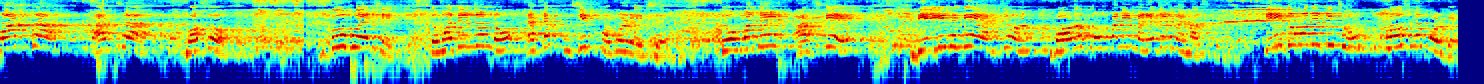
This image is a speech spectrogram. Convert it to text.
থাক থাক আচ্ছা বসো। হয়েছে। তোমাদের জন্য একটা খুশির খবর রয়েছে। তোমাদের আজকে দিল্লি থেকে একজন বড় কোম্পানির ম্যানেজার ম্যাম আসবে। তিনি তোমাদের কিছু প্রশ্ন করবেন।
